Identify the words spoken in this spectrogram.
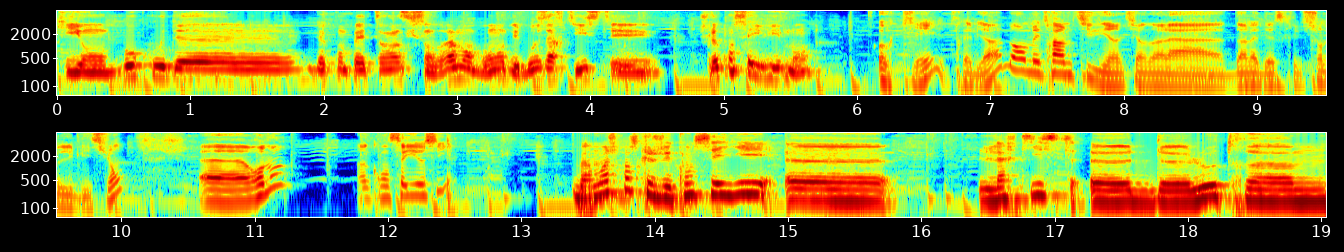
qui ont beaucoup de, de compétences, qui sont vraiment bons, des beaux artistes, et je le conseille vivement. Ok, très bien. Bon, on mettra un petit lien, tiens, dans la dans la description de l'émission. Euh, Romain, un conseil aussi? Bah moi, je pense que je vais conseiller euh, l'artiste euh, de l'autre euh,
